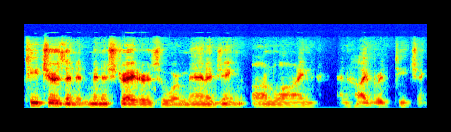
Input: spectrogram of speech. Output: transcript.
teachers and administrators who are managing online and hybrid teaching.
